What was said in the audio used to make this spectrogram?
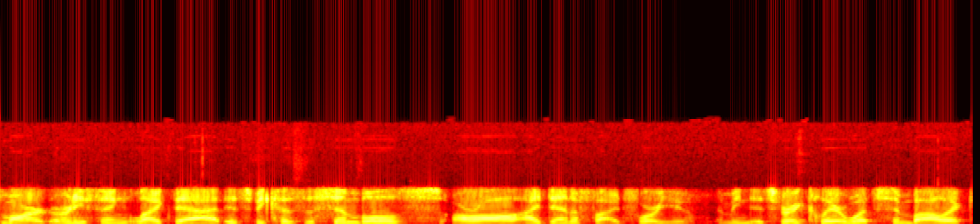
smart or anything like that. It's because the symbols are all identified for you. I mean, it's very clear what's symbolic,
